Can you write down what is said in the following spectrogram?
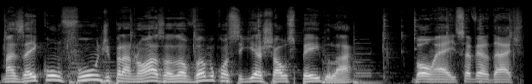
Mas aí confunde pra nós, nós não vamos conseguir achar os peidos lá. Bom, é, isso é verdade.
